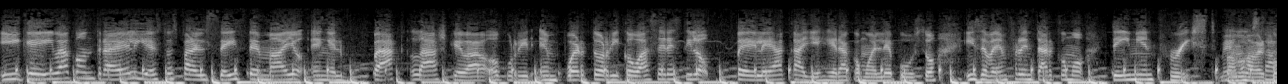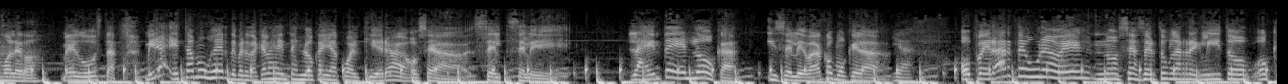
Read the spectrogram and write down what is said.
Y que iba contra él y esto es para el 6 de mayo en el backlash que va a ocurrir en Puerto Rico. Va a ser estilo pelea callejera como él le puso y se va a enfrentar como Damien Priest. Me Vamos a ver cómo le va. Me gusta. Mira, esta mujer, de verdad que la gente es loca y a cualquiera, o sea, se, se le... La gente es loca y se le va como que la... Yes. Operarte una vez, no sé, hacerte un arreglito, ok,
